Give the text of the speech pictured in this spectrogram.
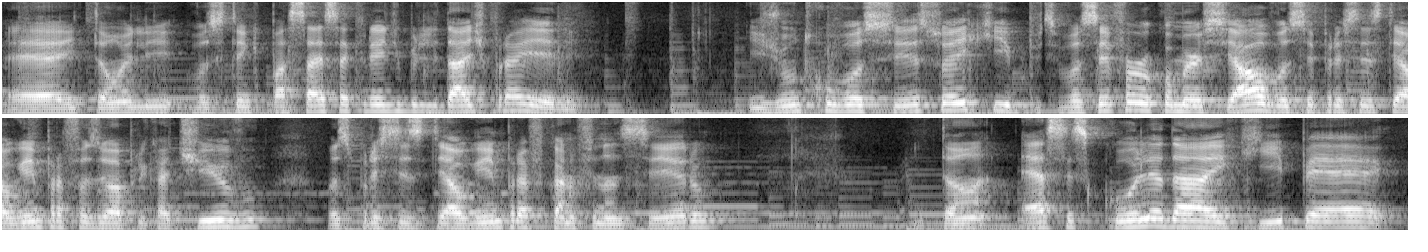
É, então ele, você tem que passar essa credibilidade para ele. E junto com você, sua equipe. Se você for comercial, você precisa ter alguém para fazer o aplicativo, você precisa ter alguém para ficar no financeiro. Então, essa escolha da equipe é,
